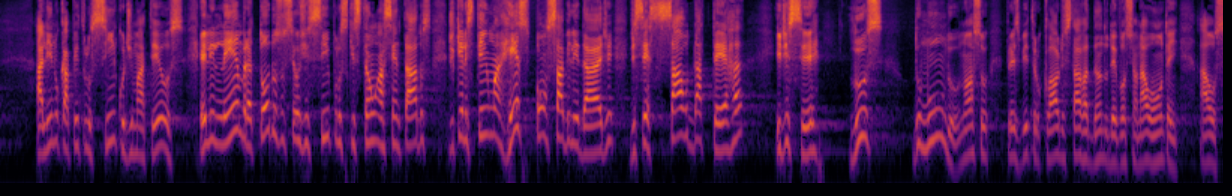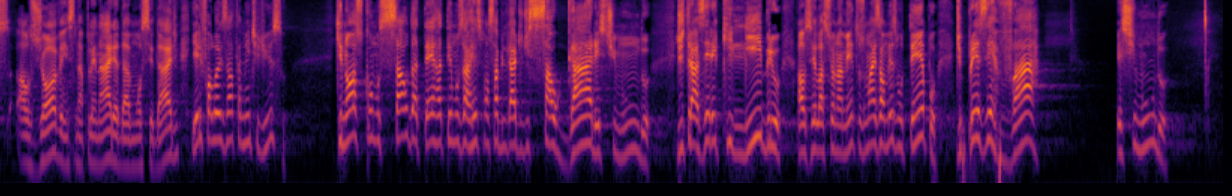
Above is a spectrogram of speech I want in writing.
ali no capítulo 5 de Mateus, ele lembra todos os seus discípulos que estão assentados de que eles têm uma responsabilidade de ser sal da terra e de ser luz do mundo. O nosso presbítero Cláudio estava dando devocional ontem aos, aos jovens na plenária da mocidade, e ele falou exatamente disso. Que nós, como sal da terra, temos a responsabilidade de salgar este mundo, de trazer equilíbrio aos relacionamentos, mas ao mesmo tempo de preservar este mundo.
